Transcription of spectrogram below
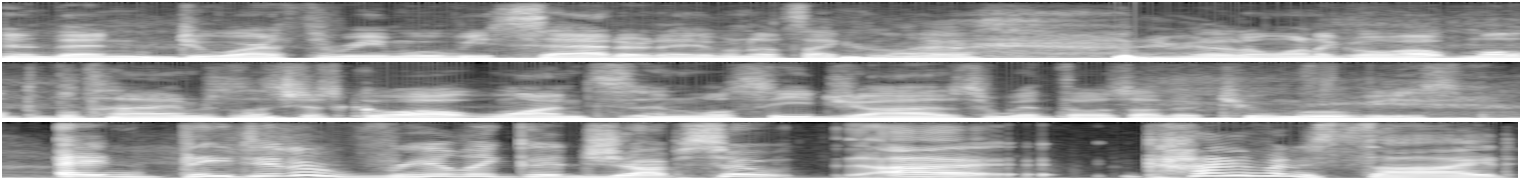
And then do our three movies Saturday. When it's like, "Well, I really don't want to go out multiple times. Let's just go out once, and we'll see Jaws with those other two movies. and they did a really good job. So, uh, kind of an aside,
